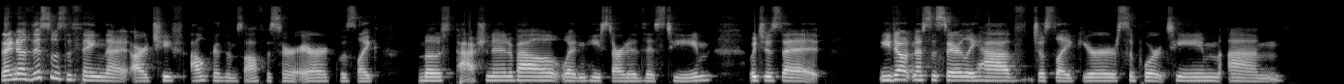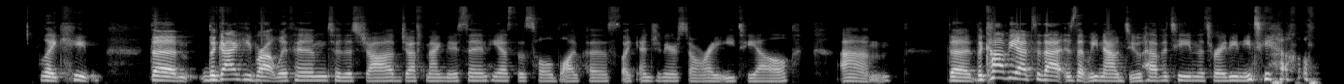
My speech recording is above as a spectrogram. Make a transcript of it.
and i know this was the thing that our chief algorithms officer eric was like most passionate about when he started this team which is that you don't necessarily have just like your support team. Um like he the the guy he brought with him to this job Jeff Magnusson he has this whole blog post like engineers don't write etl um the the caveat to that is that we now do have a team that's writing etl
